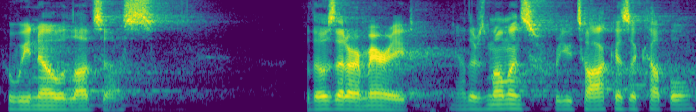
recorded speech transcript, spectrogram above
who we know loves us. For those that are married, you know, there's moments where you talk as a couple,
